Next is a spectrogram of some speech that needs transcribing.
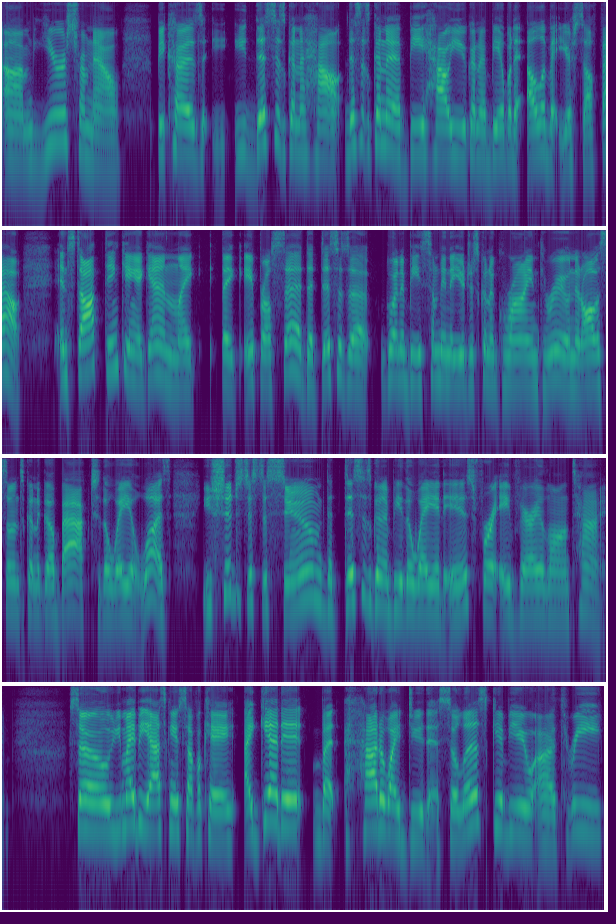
um, years from now? Because y- this is to how this is to be how you're to be able to elevate yourself out. And stop thinking again like like april said that this is a going to be something that you're just to grind through and then all of a sudden it's to go back to the way it was. You should just assume that this is to be the way it is for a very long time. So you might be asking yourself okay i get it but how do i do this? So let us give you uh, three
